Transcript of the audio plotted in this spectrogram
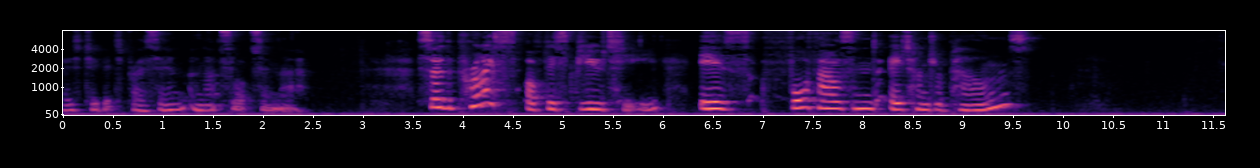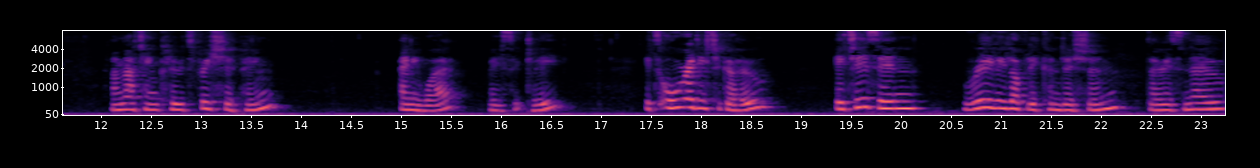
Those two bits press in and that slots in there. So the price of this beauty is £4,800 and that includes free shipping anywhere basically. It's all ready to go. It is in really lovely condition. There is no,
